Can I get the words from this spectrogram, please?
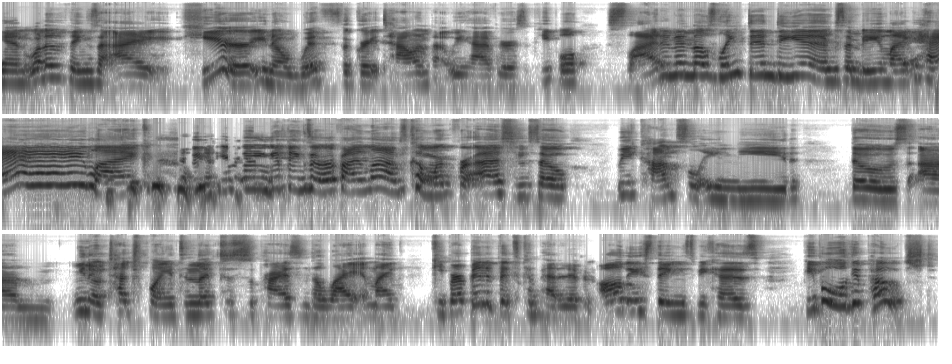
And one of the things that I hear, you know, with the great talent that we have here is people sliding in those LinkedIn DMs and being like, hey, like, we doing good things at Refine Labs, come work for us. And so we constantly need those, um, you know, touch points and like to surprise and delight and like keep our benefits competitive and all these things because people will get poached.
